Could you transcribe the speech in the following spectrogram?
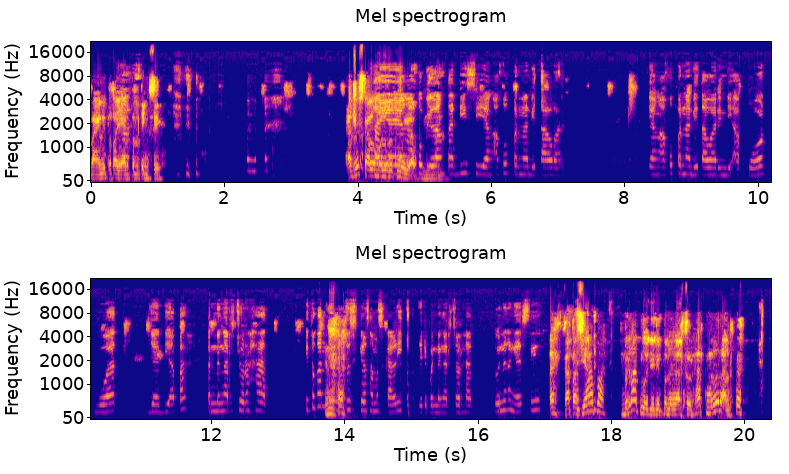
Nah, ini pertanyaan yeah. penting sih. At least kalau menurutmu ya. Aku bilang tadi sih yang aku pernah ditawarin yang aku pernah ditawarin di Upwork buat jadi apa pendengar curhat itu kan butuh skill sama sekali jadi pendengar curhat bener gak sih eh kata siapa berat loh jadi pendengar curhat beneran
